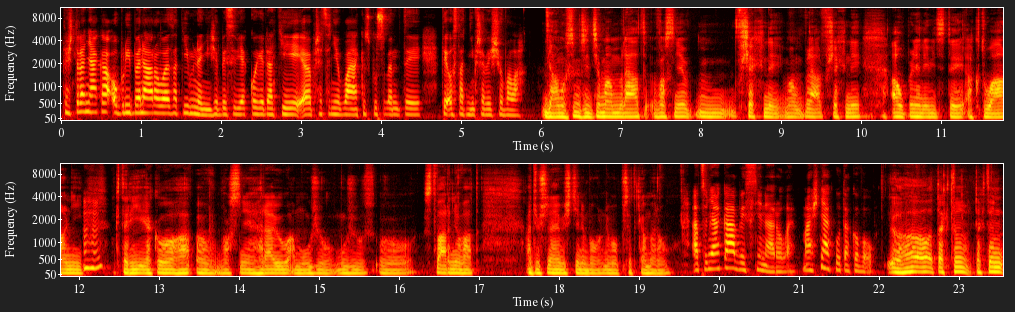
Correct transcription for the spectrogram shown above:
Takže teda nějaká oblíbená role zatím není, že by si jako jedna ti eh, přeceňovala nějakým způsobem ty, ty ostatní převyšovala? Já musím říct, že mám rád vlastně mm, všechny, mám rád všechny a úplně nejvíc ty aktuální, mm-hmm. který jako vlastně hraju a můžu, můžu stvárňovat ať už na jevišti nebo, nebo před kamerou. A co nějaká vysněná role? Máš nějakou takovou? Jo, tak to, tak to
